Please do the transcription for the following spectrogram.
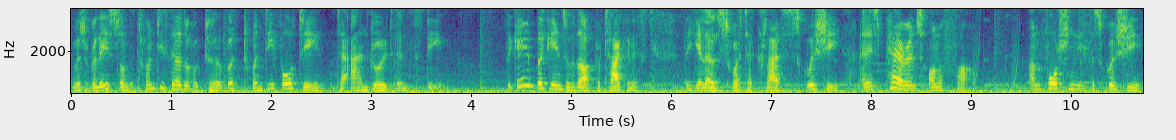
It was released on the 23rd of October 2014 to Android and Steam. The game begins with our protagonist, the yellow sweater clad Squishy, and his parents on a farm. Unfortunately for Squishy,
